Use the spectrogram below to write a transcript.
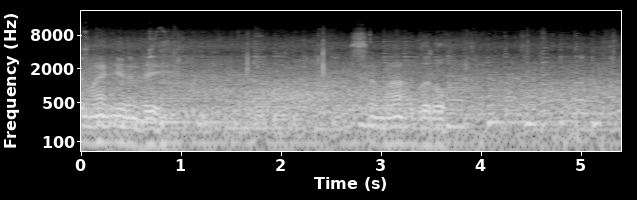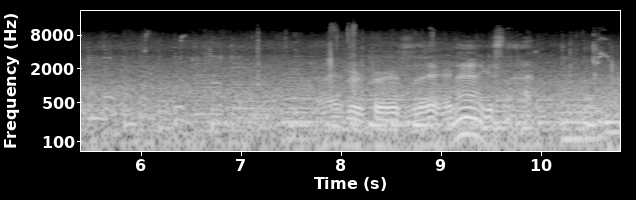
There might even be some odd little diver birds there. No, I guess not.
